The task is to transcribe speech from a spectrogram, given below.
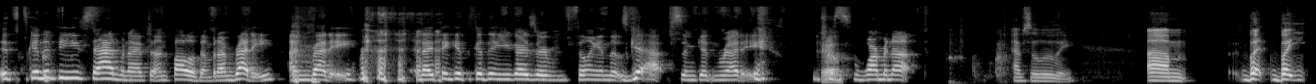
it's going to be sad when I have to unfollow them, but I'm ready. I'm ready, and I think it's good that you guys are filling in those gaps and getting ready, Yeah. just warming up. Absolutely. Um, but but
